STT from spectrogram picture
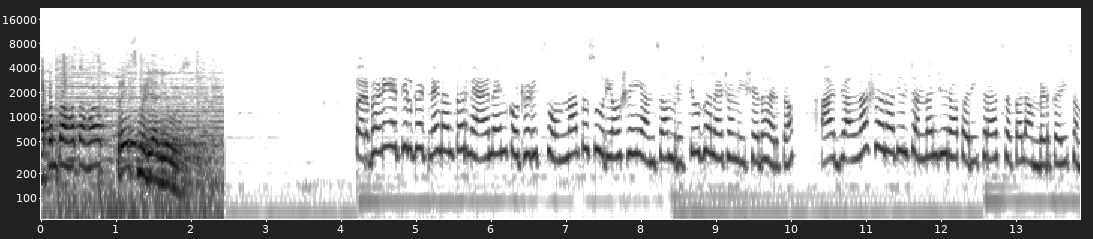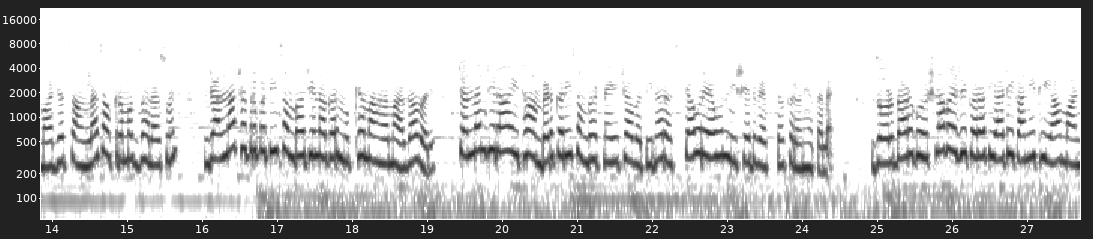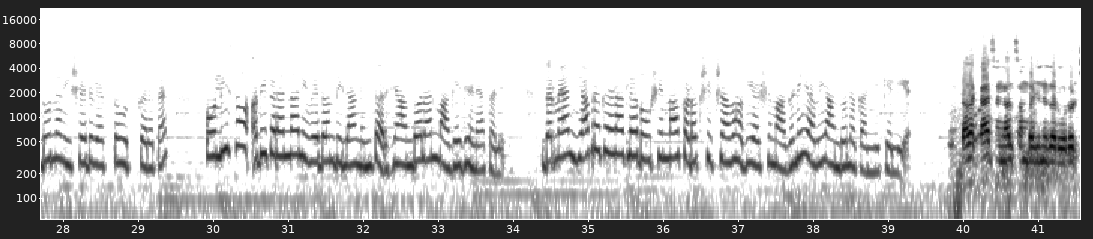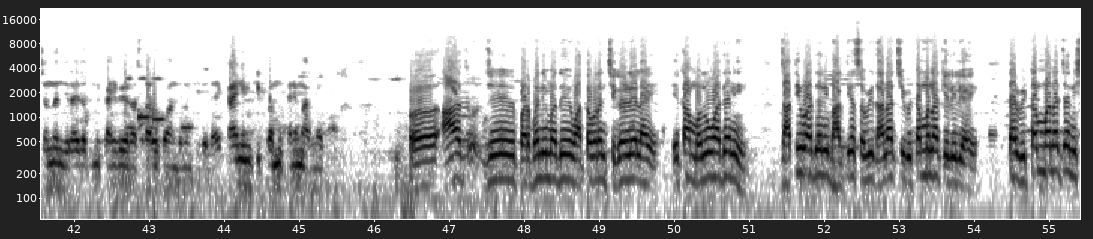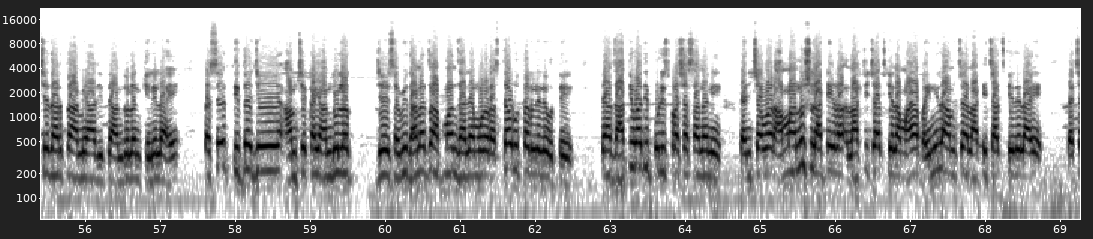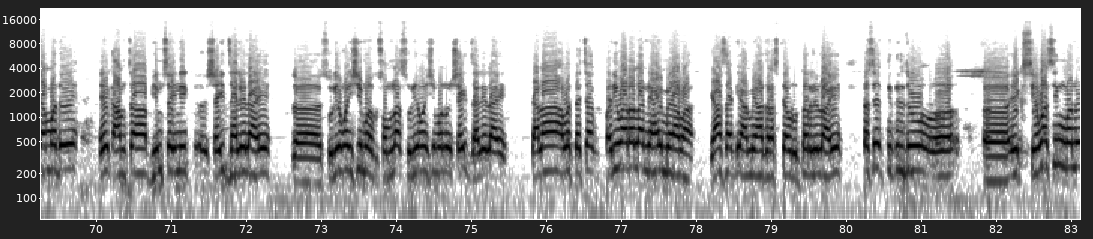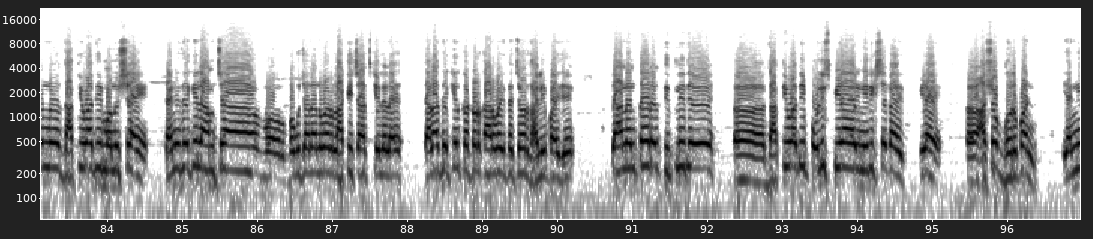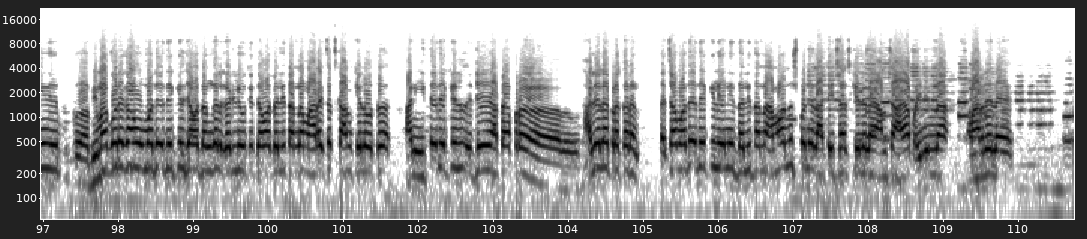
आपण पाहत आहात प्रेस मीडिया न्यूज. परभणी येथील घटनेनंतर न्यायालयीन कोठडीत सोमनाथ सूर्यवंशी यांचा मृत्यू झाल्याच्या निषेधार्थ आज जालना शहरातील चंदनजिरा परिसरात सकल आंबेडकरी समाज चांगलाच आक्रमक झाला असून जालना छत्रपती संभाजीनगर मुख्य महामार्गावर चंदनजिरा इथं आंबेडकरी संघटनेच्या वतीनं रस्त्यावर येऊन निषेध व्यक्त करण्यात आलाय. जोरदार घोषणाबाजी करत या ठिकाणी ठिया मांडून निषेध व्यक्त होत करत आहेत. पोलीस अधिकाऱ्यांना निवेदन दिल्यानंतर हे आंदोलन मागे घेण्यात आले. दरम्यान या प्रकरणातल्या दोषींना कडक शिक्षा व्हावी अशी मागणी यावेळी आंदोलकांनी केली आहे. दादा काय सांगाल? संभाजीनगर रोडवर चंदन जिरायला तुम्ही काही वेळ रस्ता रोको आंदोलन केलेलं आहे. काय नेमकी प्रामुख्याने मागणी आज जे परभणीमध्ये वातावरण चिघळलेलं आहे एका मनुवाद्यांनी जातीवाद्यांनी भारतीय संविधानाची विटंबना केलेली आहे. त्या विटंबनाच्या निषेधार्थ आम्ही आज इथे आंदोलन केलेलं आहे. तसेच तिथे जे आमचे काही आंदोलक जे संविधानाचा अपमान झाल्यामुळे रस्त्यावर उतरलेले होते त्या जातीवादी पोलीस प्रशासनाने त्यांच्यावर अमानुष लाठी लाठीचार्ज केला. माया बहिणीला आमच्या लाठीचार्ज केलेला आहे. त्याच्यामध्ये एक आमचा भीमसैनिक शहीद झालेला आहे. सूर्यवंशी सोमनाथ सूर्यवंशी म्हणून शहीद झालेला आहे. त्याला व त्याच्या परिवाराला न्याय मिळावा यासाठी आम्ही आज रस्त्यावर उतरलेलो आहे. तसेच तेथील जो एक सेवासिंग म्हणून जातीवादी मनुष्य आहे त्यांनी देखील आमच्या बहुजनांवर लाठीचार्ज केलेला आहे. त्याला देखील कठोर कारवाई त्याच्यावर झाली पाहिजे. त्यानंतर तिथली जे जातीवादी पोलीस पी आय निरीक्षक आहेत पी आय अशोक घोरपंड यांनी भीमा कोरेगावमध्ये देखील जेव्हा दंगल घडली होती तेव्हा दलितांना मारायचंच काम केलं होतं. आणि इथे देखील जे आता प्र- झालेलं आहे प्रकरण त्याच्यामध्ये देखील यांनी दलितांना अमानुषपणे लाठीचार्ज केलेला आहे. आमच्या आया बहिणींना मारलेलं आहे.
